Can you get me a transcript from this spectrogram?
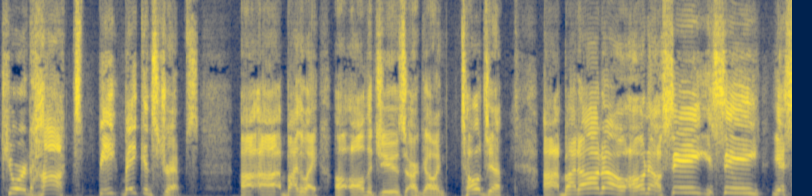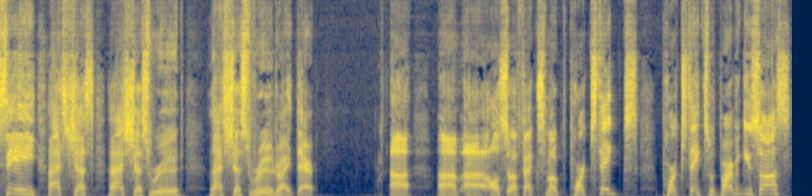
cured hocks, bacon strips. Uh, uh, by the way, uh, all the Jews are going, told you. Uh, but oh no, oh no. See, you see, you see. That's just, that's just rude. That's just rude right there. Uh, um, uh, also affects smoked pork steaks, pork steaks with barbecue sauce,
